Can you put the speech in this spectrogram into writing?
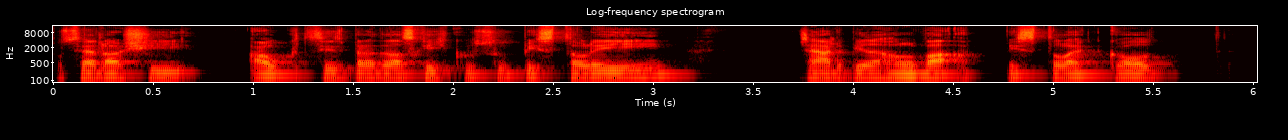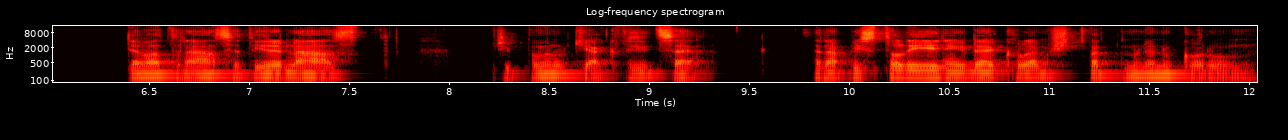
posílá další aukci zbratelských kusů pistolí, řád Bílé holba a pistole Colt 1911, připomenutí akvizice. Cena pistolí je někde kolem čtvrt milionu korun,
